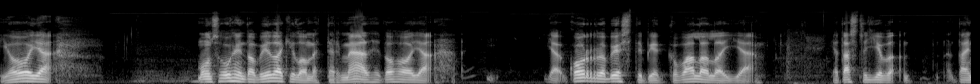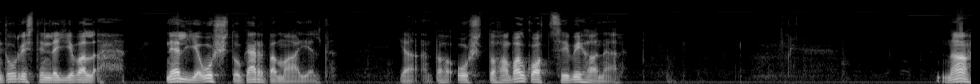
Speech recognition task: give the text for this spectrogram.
Joo, ja mun suuhin ton viida kilometri määrin tohon, ja, ja korro viesti piekko valalla, ja, ja tästä jiva, tain turistin lejival neljä ustu kärpämaajelta ja tuohon valkotsi vihanäällä. No,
